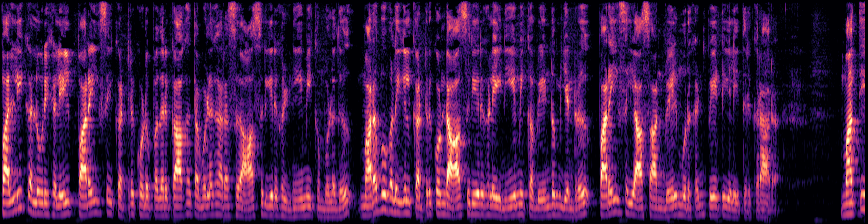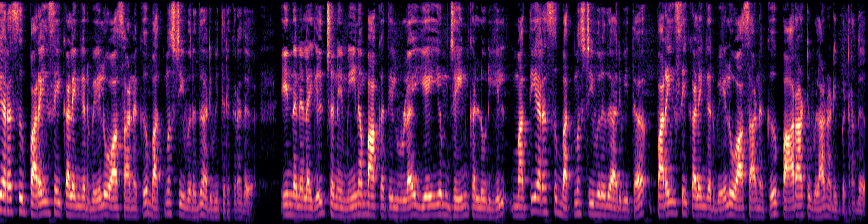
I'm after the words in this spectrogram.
பள்ளி கல்லூரிகளில் பறை இசை கற்றுக் கொடுப்பதற்காக தமிழக அரசு ஆசிரியர்கள் நியமிக்கும் பொழுது மரபு வழியில் கற்றுக்கொண்ட ஆசிரியர்களை நியமிக்க வேண்டும் என்று பறை இசை ஆசான் வேல்முருகன் பேட்டியளித்திருக்கிறார். மத்திய அரசு பறை இசை கலைஞர் வேலு ஆசானுக்கு பத்மஸ்ரீ விருது அறிவித்திருக்கிறது. இந்த நிலையில் சென்னை மீனம்பாக்கத்தில் உள்ள ஏஎம் ஜெயின் கல்லூரியில் மத்திய அரசு பத்மஸ்ரீ விருது அறிவித்த பறை இசை கலைஞர் வேலு ஆசானுக்கு பாராட்டு விழா நடைபெற்றது.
